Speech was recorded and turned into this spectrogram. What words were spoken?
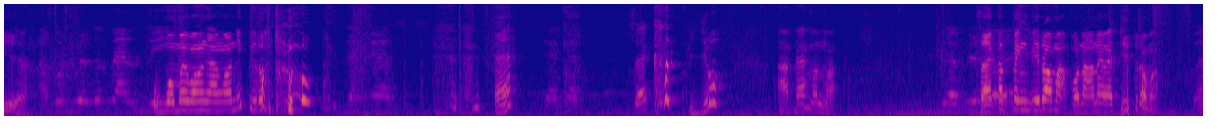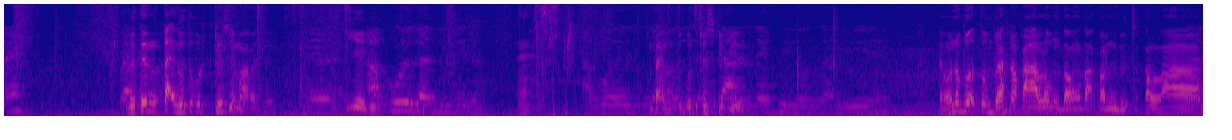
Iya. Aku dua kental di Umpama wong nyangoni piro, Bro? jaket, Eh? jaket. Seket pijo. Akeh men, Mak. Ya, piro, Seket eh. ping piro, Mak? Ponakane wedi piro, Mak? Weh. Duit entek nggo tuku ya, Mak wis. Eh, Iya, iki. Aku gak duit. Eh? Aku Entek untuk kudus iki piye? Ya ngono mbok tumbahno kalung tong tak kon nggo cekelan.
